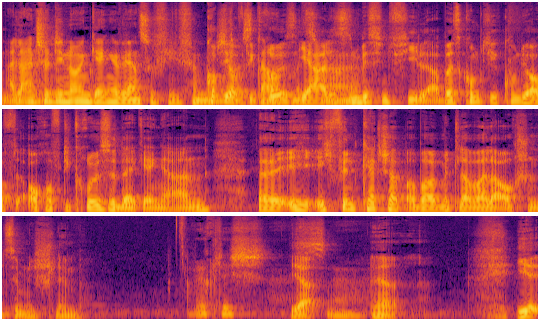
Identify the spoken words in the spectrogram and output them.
allein schon die neun Gänge wären zu viel für mich. Kommt ja auf die Größe. Ja, das ist ein bisschen viel, aber es kommt, kommt ja auch auf die Größe der Gänge an. Äh, ich, ich finde Ketchup aber mittlerweile auch schon ziemlich schlimm. Wirklich? Ja, das, ja. Ihr,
